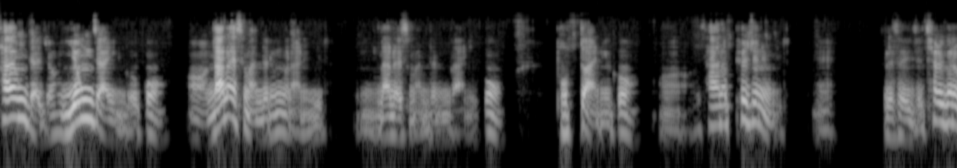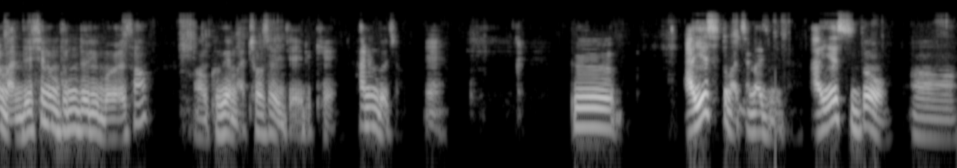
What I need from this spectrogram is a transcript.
사용자죠. 이용자인 거고, 어, 나라에서 만드는 건 아닙니다. 음, 나라에서 만드는 거 아니고, 법도 아니고, 어, 산업 표준입니다. 예. 그래서 이제 철근을 만드시는 분들이 모여서, 어, 그게 맞춰서 이제 이렇게 하는 거죠. 예. 그, IS도 마찬가지입니다. IS도, 어,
